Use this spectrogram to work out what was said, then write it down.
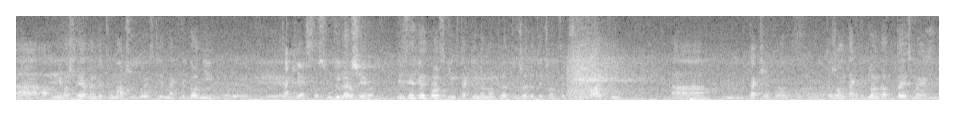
a, a ponieważ to ja będę tłumaczył, bo jest jednak wygodniej e, e, Tak jest, posługiwać się wygodniej. językiem polskim w takiej nomenklaturze dotyczącej walki. A, mm, także to, to, że on tak wygląda, to jest moja wina.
